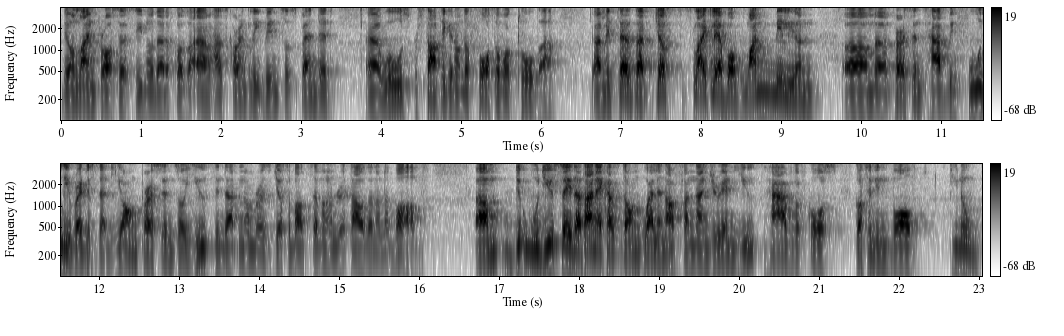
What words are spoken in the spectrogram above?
the online process, you know, that of course uh, has currently been suspended. Uh, will start again on the 4th of October. Um, it says that just slightly above 1 million um, persons have been fully registered. Young persons or youth in that number is just about 700,000 and above. Um, do, would you say that INEC has done well enough and Nigerian youth have, of course, gotten involved you know,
